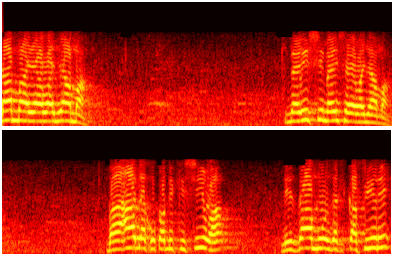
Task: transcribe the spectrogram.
kama ya wanyama. Tunaishi maisha ya wanyama. Baada ya kutabikishiwa nidhamu za kikafiri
